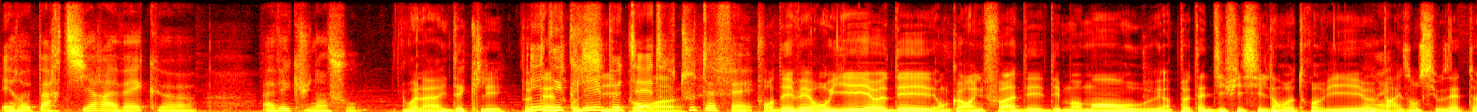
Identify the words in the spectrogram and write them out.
mm. et, repartir avec, avec une info. Voilà, et des clés peut-être. Et des clés peut-être, euh, tout à fait. Pour déverrouiller, euh, des, encore une fois, des, des moments où euh, peut-être difficiles dans votre vie. par exemple, si vous êtes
